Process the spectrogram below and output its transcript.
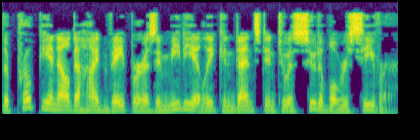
The propionaldehyde vapor is immediately condensed into a suitable receiver.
